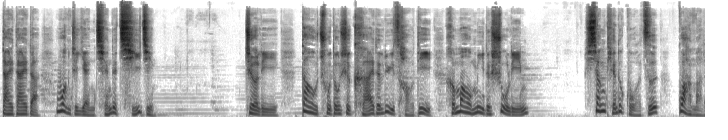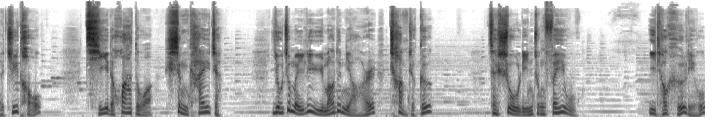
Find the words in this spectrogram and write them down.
呆呆的望着眼前的奇景。这里到处都是可爱的绿草地和茂密的树林，香甜的果子挂满了枝头，奇异的花朵盛开着，有着美丽羽毛的鸟儿唱着歌，在树林中飞舞。一条河流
